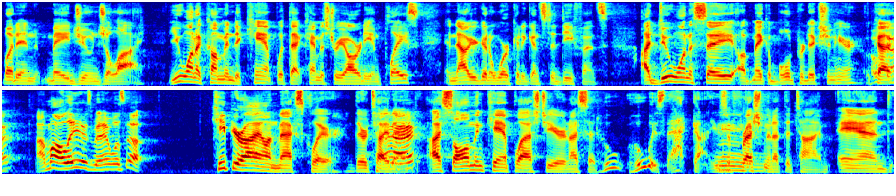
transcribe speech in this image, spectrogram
but in May, June, July. You want to come into camp with that chemistry already in place, and now you're going to work it against a defense. I do want to say, uh, make a bold prediction here. Okay? okay? I'm all ears, man. What's up? Keep your eye on Max Klare, their tight end. Right. I saw him in camp last year, and I said, "Who who is that guy?" He was mm. a freshman at the time, and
